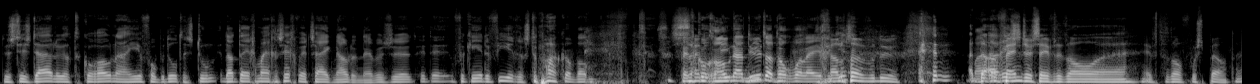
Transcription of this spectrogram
Dus het is duidelijk dat corona hiervoor bedoeld is. Toen dat tegen mij gezegd werd, zei ik... nou, dan hebben ze het verkeerde virus te pakken. Want met corona niet- duurt dat nog wel even de is- Avengers heeft, het al, eh, heeft het al voorspeld, hè?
